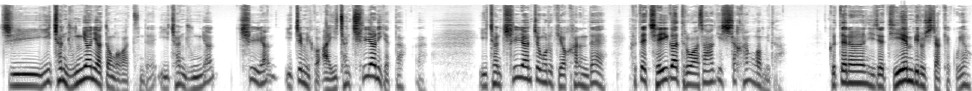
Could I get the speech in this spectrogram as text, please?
2006년이었던 것 같은데 2006년, 7년 이쯤일 거. 아 2007년이겠다. 2007년쯤으로 기억하는데 그때 제이가 들어와서 하기 시작한 겁니다. 그때는 이제 DMB로 시작했고요.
